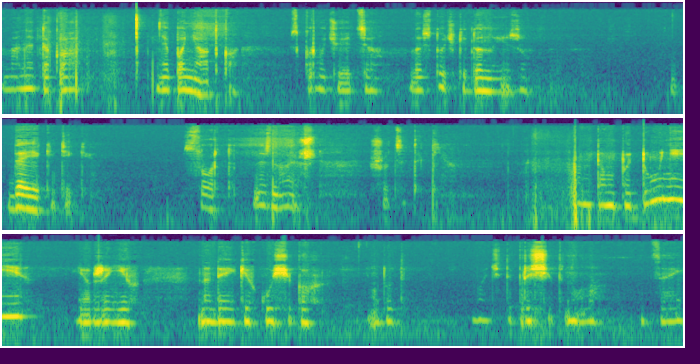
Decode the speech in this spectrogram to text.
в мене така непонятка. Скручуються листочки донизу. Деякі тільки. Сорт. Не знаю, що це таке. Вон там петунії. Я вже їх на деяких кущиках. Отут, бачите, прищипнула цей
